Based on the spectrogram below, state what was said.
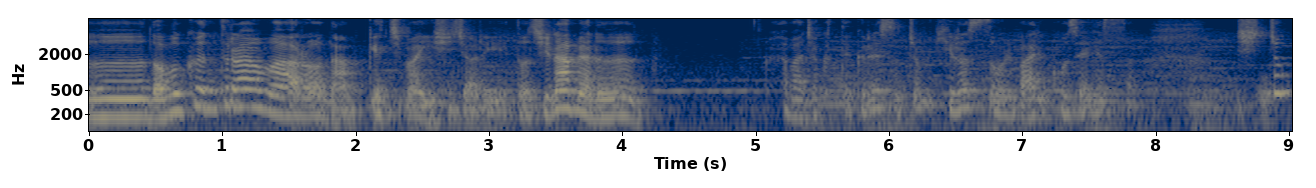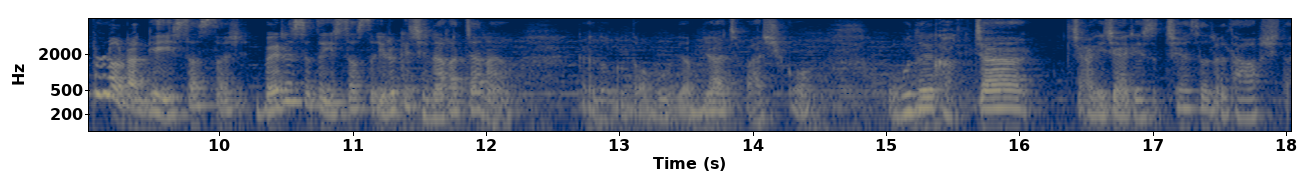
음, 너무 큰 트라우마로 남겠지만 이 시절이. 또 지나면은 아, 맞아. 그때 그랬어 좀 길었어. 우리 많이 고생했어. 신종플루란 게 있었어. 메르스도 있었어. 이렇게 지나갔잖아요. 그러니까 너무 너무 염려하지 마시고 오늘 각자 자기 자리에서 최선을 다합시다.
